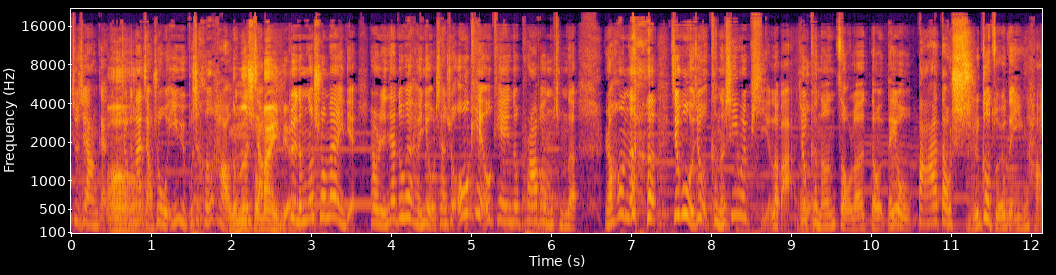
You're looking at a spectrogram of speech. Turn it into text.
就这样。感觉就跟他讲说，我英语不是很好，能不能说慢一点？对，能不能说慢一点？然后人家都会很友善，说 OK OK，No problem 什么的。然后呢，结果我就可能是因为皮了吧，就可能走了都得有八到十个左右的银行，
